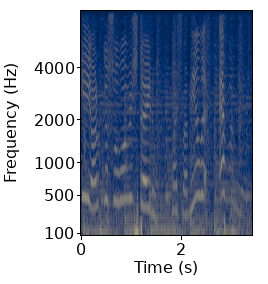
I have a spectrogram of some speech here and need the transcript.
E olha que eu sou bobisteiro, mas família é família.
